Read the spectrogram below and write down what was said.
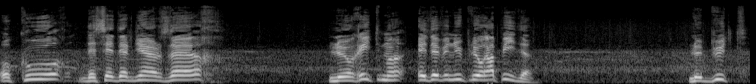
Au cours de ces dernières heures, le rythme est devenu plus rapide. Le but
